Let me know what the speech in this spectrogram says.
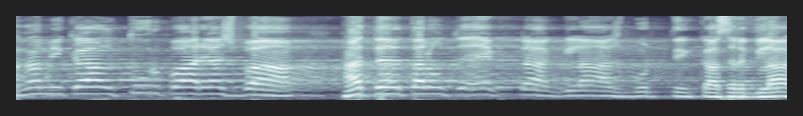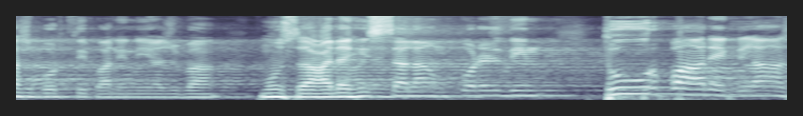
আগামীকাল তুর পারে আসবা, হাতের তালুতে একটা গ্লাস ভর্তি, কাছের গ্লাস ভর্তি পানি নিয়ে আসবা। মুসা আলহিসাল্লাম পরের দিন তুর পাহাড়ে গ্লাস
